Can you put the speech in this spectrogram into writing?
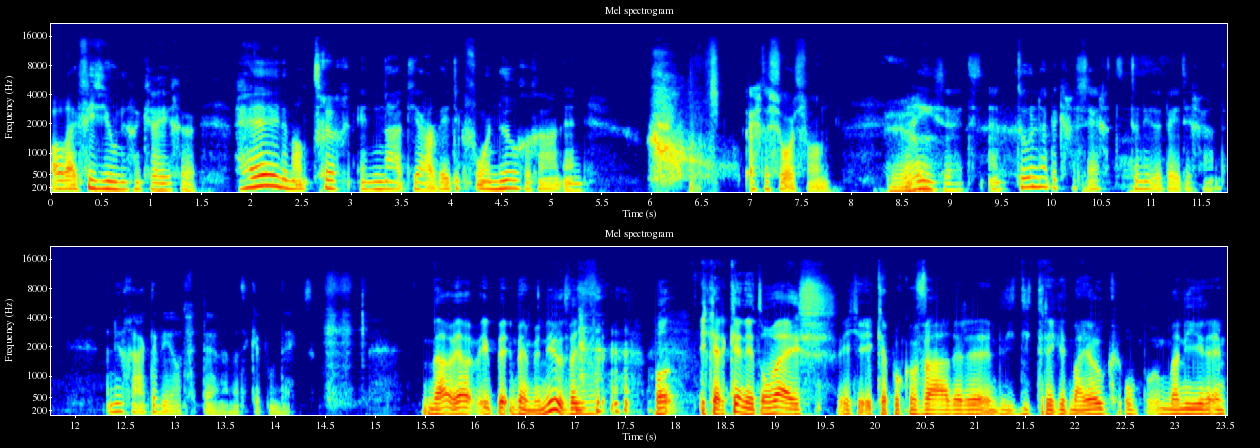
allerlei visioenen gekregen. Helemaal terug in, na het jaar, weet ik, voor nul gegaan. En echt een soort van Ja. reset. En toen heb ik gezegd, toen is het beter gegaan. En nu ga ik de wereld vertellen wat ik heb ontdekt. Nou ja, ik ben, ik ben benieuwd. Weet je, want ik herken dit onwijs. Weet je, ik heb ook een vader eh, en die, die triggert mij ook op manieren. En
